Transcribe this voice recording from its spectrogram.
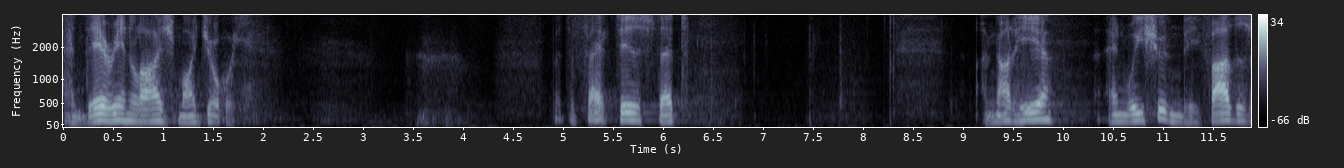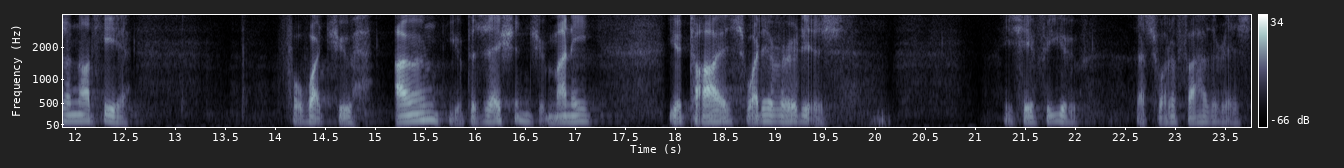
and therein lies my joy. But the fact is that I'm not here, and we shouldn't be. Fathers are not here for what you own, your possessions, your money, your tithes, whatever it is. He's here for you. That's what a father is.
